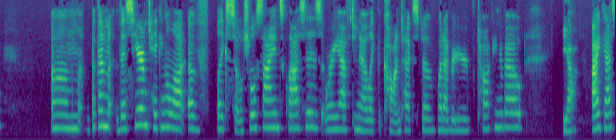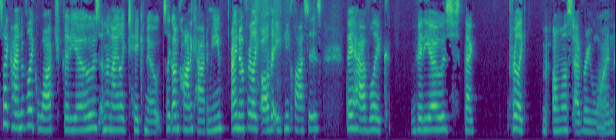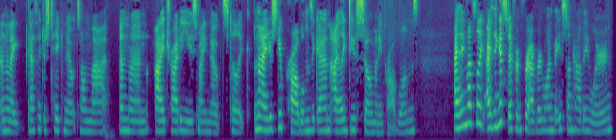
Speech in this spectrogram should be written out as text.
Um, but then this year I'm taking a lot of like social science classes where you have to know like the context of whatever you're talking about. yeah I guess I kind of like watch videos and then I like take notes. Like on Khan Academy, I know for like all the AP classes, they have like videos that for like almost everyone. And then I guess I just take notes on that. And then I try to use my notes to like, and then I just do problems again. I like do so many problems. I think that's like, I think it's different for everyone based on how they learn.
